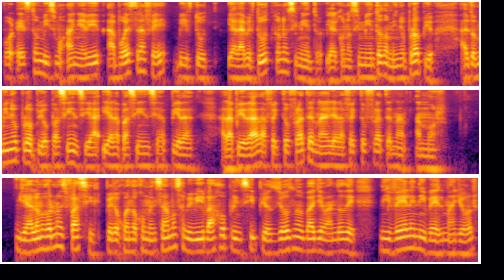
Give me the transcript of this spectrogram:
por esto mismo añadid a vuestra fe virtud, y a la virtud conocimiento, y al conocimiento dominio propio, al dominio propio paciencia, y a la paciencia piedad, a la piedad afecto fraternal, y al afecto fraternal amor. Y a lo mejor no es fácil, pero cuando comenzamos a vivir bajo principios, Dios nos va llevando de nivel en nivel mayor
